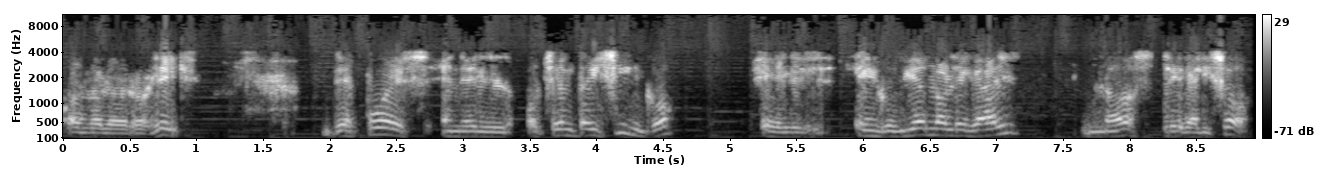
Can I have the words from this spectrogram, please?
cuando lo de los leaks. Después, en el 85, el, el gobierno legal nos legalizó.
